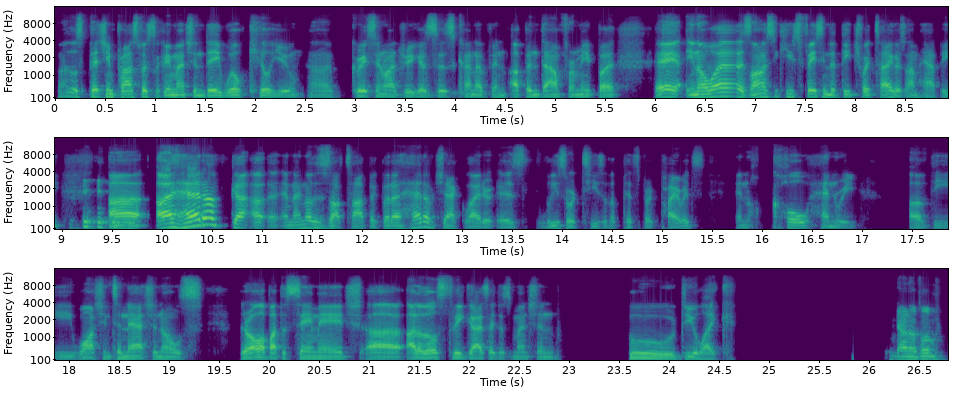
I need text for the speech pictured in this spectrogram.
One of those pitching prospects, like we mentioned, they will kill you. Uh, Grayson Rodriguez is kind of an up and down for me, but hey, you know what? As long as he keeps facing the Detroit Tigers, I'm happy. Uh, ahead of, uh, and I know this is off topic, but ahead of Jack Leiter is Luis Ortiz of the Pittsburgh Pirates and Cole Henry of the Washington Nationals. They're all about the same age. Uh, out of those three guys I just mentioned, who do you like? None of them.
